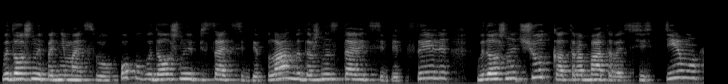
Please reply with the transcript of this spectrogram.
Вы должны поднимать свою попу, вы должны писать себе план, вы должны ставить себе цели, вы должны четко отрабатывать систему,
